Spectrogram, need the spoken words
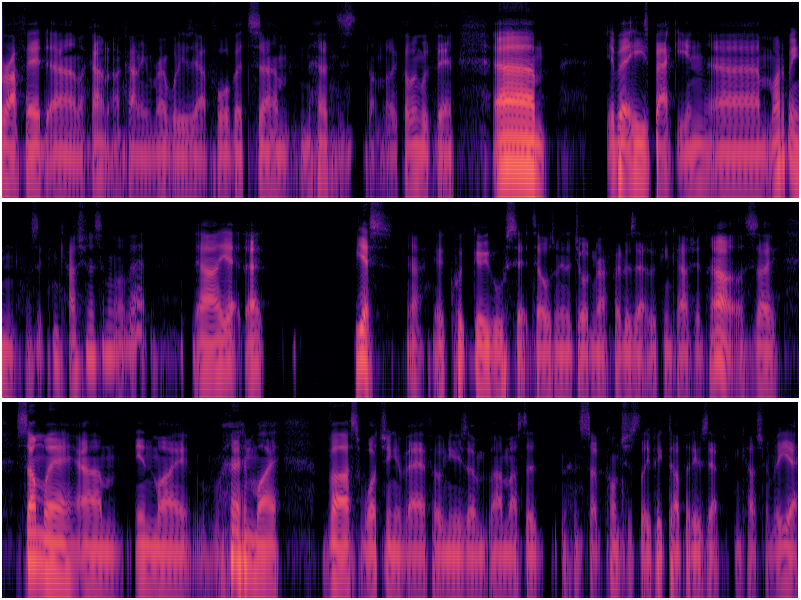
Roughead, um, I can't, I can't even remember what he was out for, but um, I'm not a Collingwood fan. Um, yeah, but he's back in. Um, might have been was it concussion or something like that? Uh, yeah, that Yes, yeah, a quick Google set tells me that Jordan Roughead was out with concussion. Oh, so somewhere um, in my in my vast watching of AFL news, I, I, must have subconsciously picked up that he was out for concussion. But yeah,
